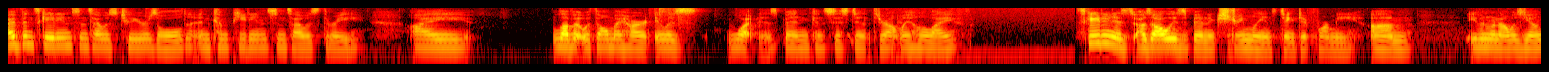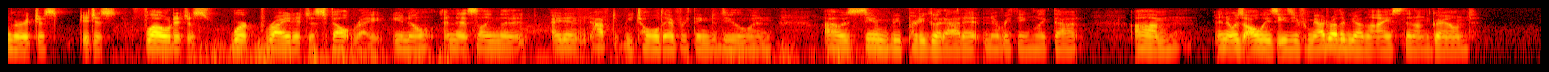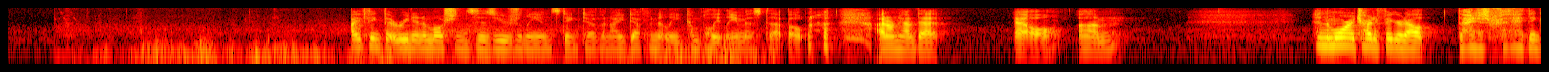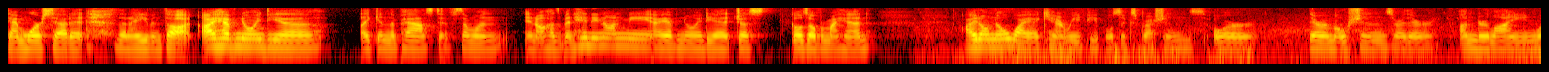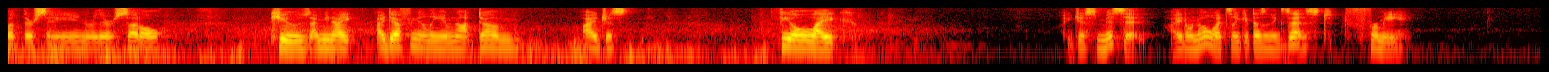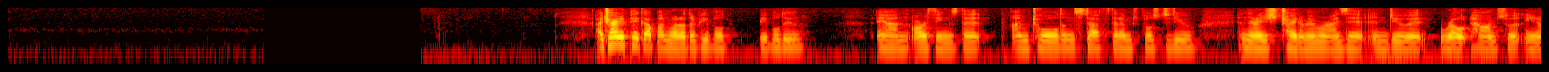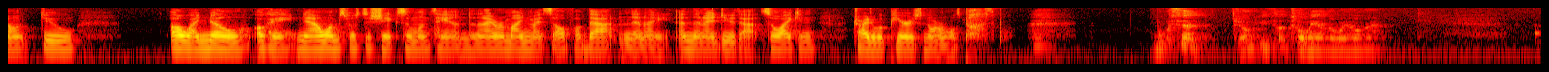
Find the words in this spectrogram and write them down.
I've been skating since I was two years old and competing since I was three. I love it with all my heart. It was what has been consistent throughout my whole life. Skating is, has always been extremely instinctive for me. Um, even when I was younger, it just it just flowed. It just worked right. It just felt right, you know. And it's something that it, I didn't have to be told everything to do, and I was seemed to be pretty good at it and everything like that. Um, and it was always easier for me. I'd rather be on the ice than on the ground. I think that reading emotions is usually instinctive, and I definitely completely missed that boat. I don't have that at all. Um, and the more I try to figure it out, I just I think I'm worse at it than I even thought. I have no idea, like in the past, if someone you know has been hitting on me. I have no idea. It just goes over my head. I don't know why I can't read people's expressions or their emotions or their underlying what they're saying or their subtle cues. I mean, I, I definitely am not dumb. I just feel like I just miss it. I don't know. It's like it doesn't exist for me. I try to pick up on what other people people do and or things that I'm told and stuff that I'm supposed to do and then I just try to memorize it and do it rote how I'm supposed you know do oh I know okay now I'm supposed to shake someone's hand and then I remind myself of that and then I and then I do that so I can try to appear as normal as possible. What was that joke you th- told me on the way over?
